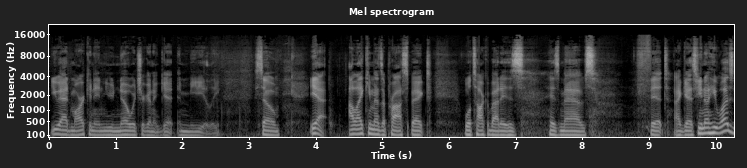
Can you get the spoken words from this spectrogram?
You add Markkanen, you know what you're gonna get immediately. So, yeah, I like him as a prospect. We'll talk about his his Mavs fit, I guess. You know, he was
